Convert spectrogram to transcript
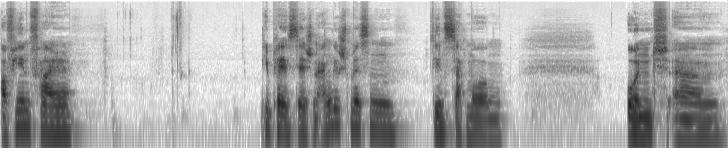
auf jeden Fall die PlayStation angeschmissen, Dienstagmorgen. Und ähm,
